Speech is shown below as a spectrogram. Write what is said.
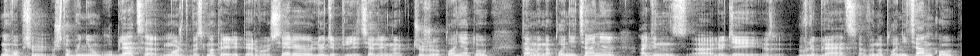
Ну, в общем, чтобы не углубляться, может, вы смотрели первую серию, люди прилетели на чужую планету, там инопланетяне, один из э, людей влюбляется в инопланетянку,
